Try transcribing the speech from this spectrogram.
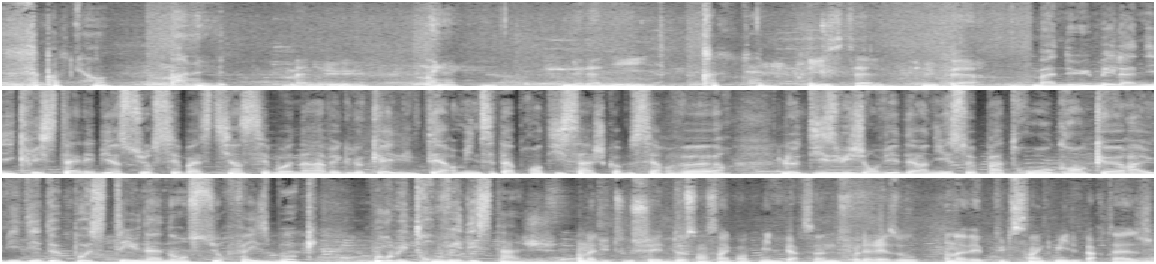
Sébastien, Manu, Manu, Mélanie, Mélanie, Christelle. Christelle, super. Manu, Mélanie, Christelle et bien sûr Sébastien Sémonin avec lequel il termine cet apprentissage comme serveur. Le 18 janvier dernier, ce patron au grand cœur a eu l'idée de poster une annonce sur Facebook pour lui trouver des stages. On a dû toucher 250 000 personnes sur les réseaux. On avait plus de 5 000 partages.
